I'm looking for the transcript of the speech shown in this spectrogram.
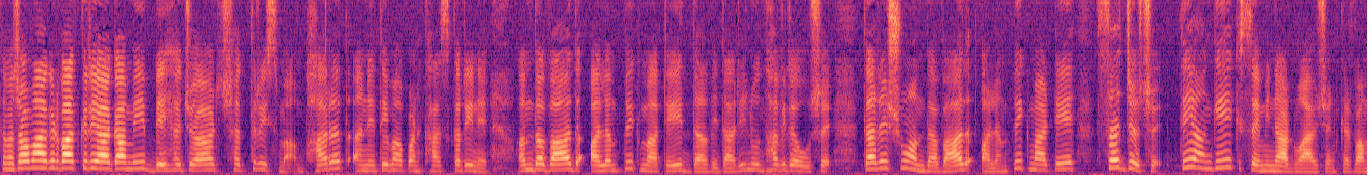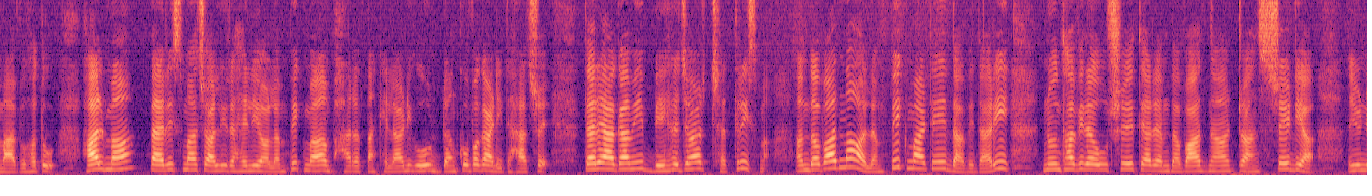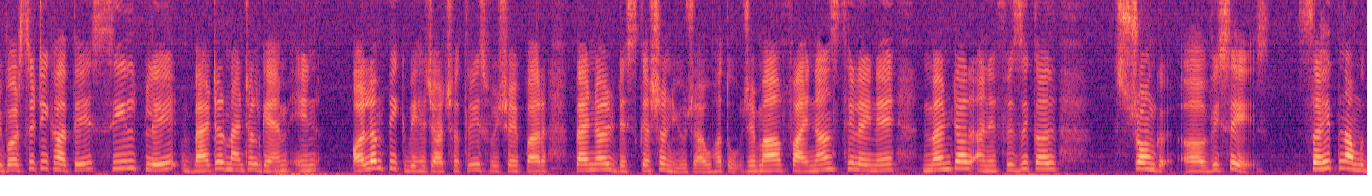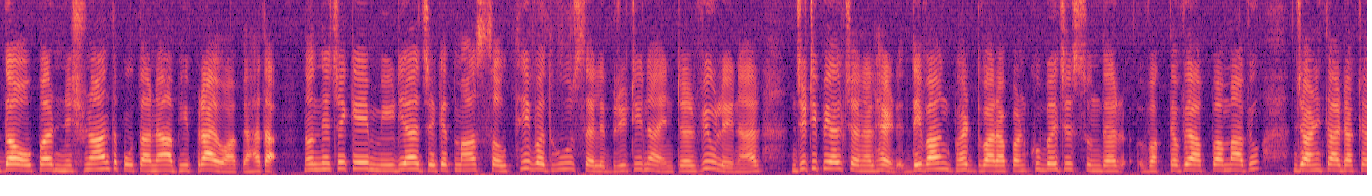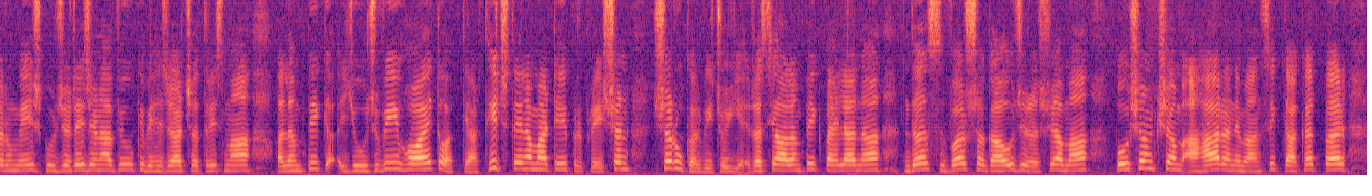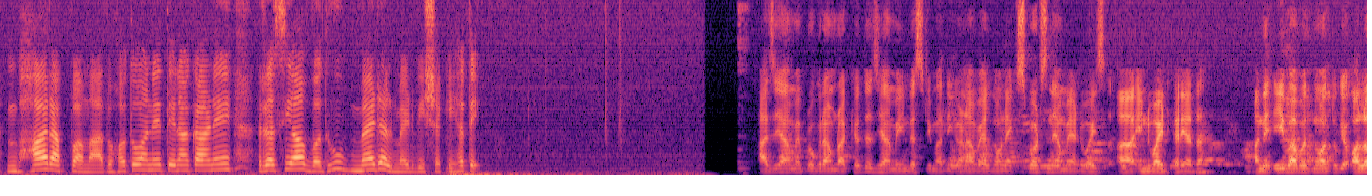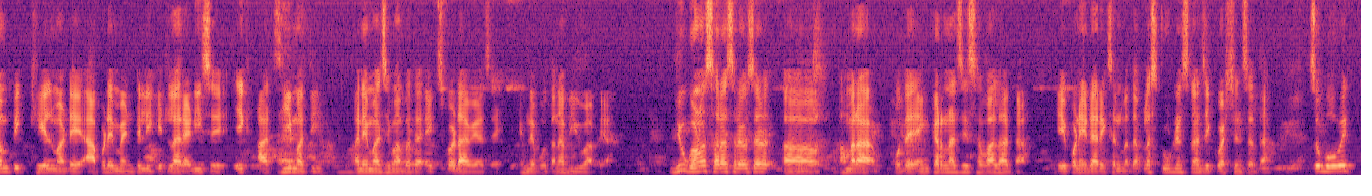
સમાચારમાં આગળ વાત કરીએ આગામી બે હજાર છત્રીસમાં. ભારત અને તેમાં પણ ખાસ કરીને અમદાવાદ ઓલિમ્પિક માટે દાવેદારી નોંધાવી રહ્યું છે. ત્યારે શું અમદાવાદ ઓલિમ્પિક માટે સજ્જ છે તે અંગે એક સેમિનારનું આયોજન કરવામાં આવ્યું હતું. હાલમાં પેરિસમાં ચાલી રહેલી ઓલિમ્પિકમાં ભારતના ખેલાડીઓ ડંકો વગાડી રહ્યા છે. ત્યારે આગામી બે હજાર છત્રીસમાં અમદાવાદમાં ઓલિમ્પિક માટે દાવેદારી નોંધાવી રહ્યું છે. ત્યારે અમદાવાદના ટ્રાન્સસ્ટેડિયા યુનિવર્સિટી ખાતે seal play better mental game in Olympic બે હજાર છત્રીસ વિષય પર પેનલ ડિસ્કશન યોજાયું હતું, જેમાં ફાઇનાન્સથી લઈને મેન્ટલ અને ફિઝિકલ સ્ટ્રોંગ વિશે સહિતના મુદ્દાઓ પર નિષ્ણાંત પોતાના અભિપ્રાયો આપ્યા હતા. નોંધનીય છે કે મીડિયા જગતમાં સૌથી વધુ સેલિબ્રિટીના ઇન્ટરવ્યૂ લેનાર GTPL channel head Devang Bhatt દ્વારા પણ ખૂબ જ સુંદર વક્તવ્ય આપવામાં આવ્યું. જાણીતા ડૉક્ટર ઉમેશ ગુર્જરે જણાવ્યું કે બે હજાર છત્રીસમાં ઓલિમ્પિક યોજવી હોય તો અત્યારથી જ તેના માટે પ્રિપરેશન શરૂ કરવી જોઈએ. રશિયા ઓલિમ્પિક પહેલાંના દસ વર્ષ અગાઉ જ રશિયામાં પોષણક્ષમ આહાર અને માનસિક તાકાત પર ભાર આપવામાં આવ્યો હતો અને તેના કારણે રશિયા વધુ મેડલ મેળવી શકી હતી. આજે અમે પ્રોગ્રામ રાખ્યો હતો, જે અમે ઇન્ડસ્ટ્રીમાંથી ઘણા વેલ નોન એક્સપર્ટ્સને અમે એડવાઇસ ઇન્વાઇટ કર્યા હતા. અને એ બાબતનું હતું કે ઓલિમ્પિક ખેલ માટે આપણે મેન્ટલી કેટલા રેડી છે, એક આ થીમ હતી અને એમાં જેમાં બધા એક્સપર્ટ આવ્યા છે, એમને પોતાના વ્યૂ આપ્યા. વ્યૂ ઘણો સરસ રહ્યો સર અમારા પોતે એન્કરના જે સવાલ હતા, એ પણ એ ડાયરેક્શનમાં હતા પ્લસ સ્ટુડન્ટ્સના જે ક્વેશ્ચન્સ હતા. સો બહુ એક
